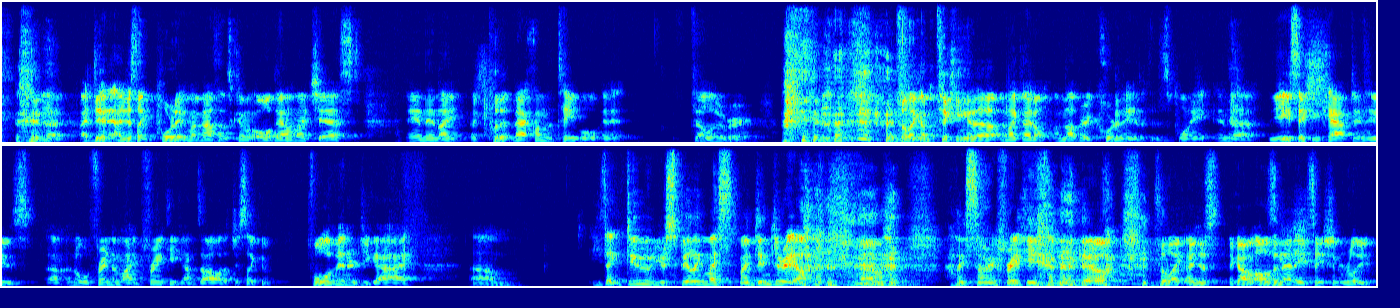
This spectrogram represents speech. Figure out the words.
and uh, I didn't. I just like poured it in my mouth. It was coming all down my chest, and then I, I put it back on the table, and it fell over. and so like I'm picking it up, and like I don't, I'm not very coordinated at this point. And uh, the aid station captain, who's uh, an old friend of mine, Frankie Gonzalez, just like a full of energy guy. Um, he's like, dude, you're spilling my my ginger ale. um, I'm like, sorry, Frankie, I gotta go. so like, I just like I, I was in that aid station really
